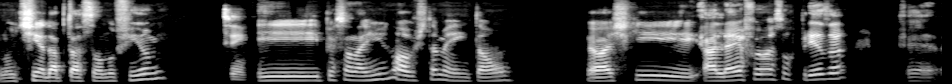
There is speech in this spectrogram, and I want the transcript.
não tinha adaptação no filme. Sim. E personagens novos também. Então, eu acho que a Leia foi uma surpresa. É,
